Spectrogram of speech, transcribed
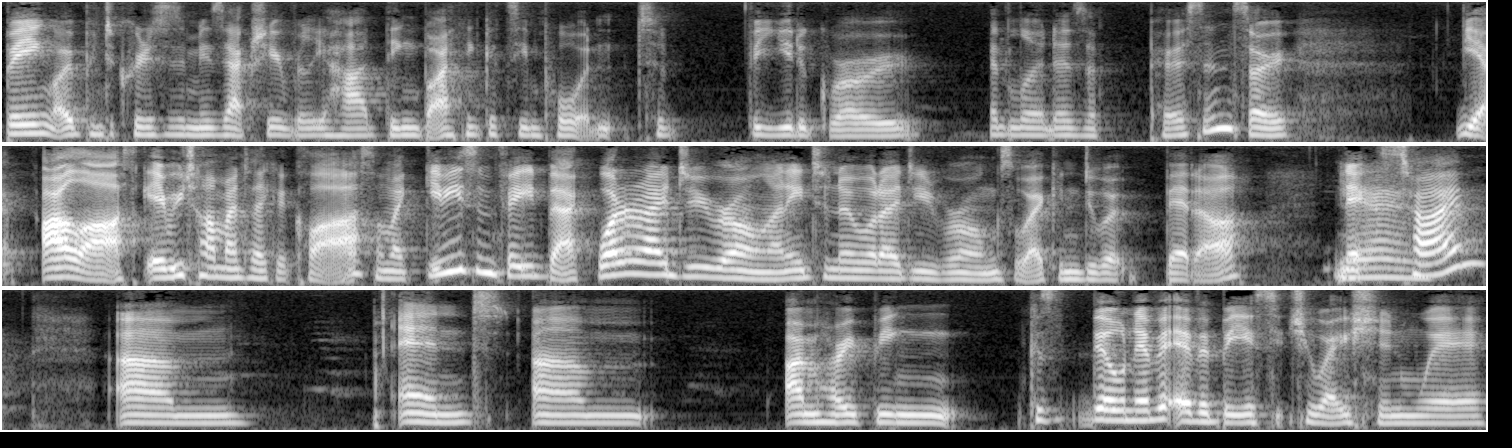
being open to criticism is actually a really hard thing, but I think it's important to for you to grow and learn as a person. So yeah, I'll ask every time I take a class. I'm like, give me some feedback. What did I do wrong? I need to know what I did wrong so I can do it better next Yeah. time. Um, and um, I'm hoping because there'll never ever be a situation where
